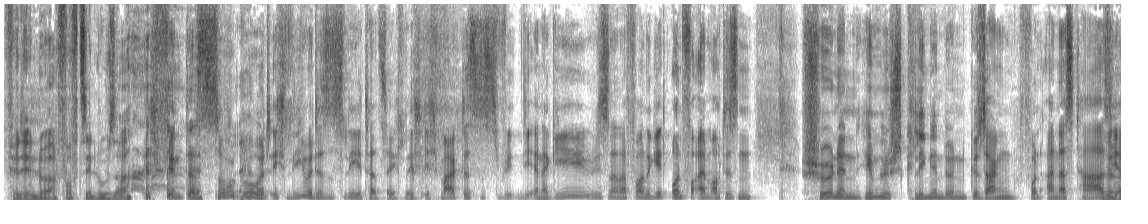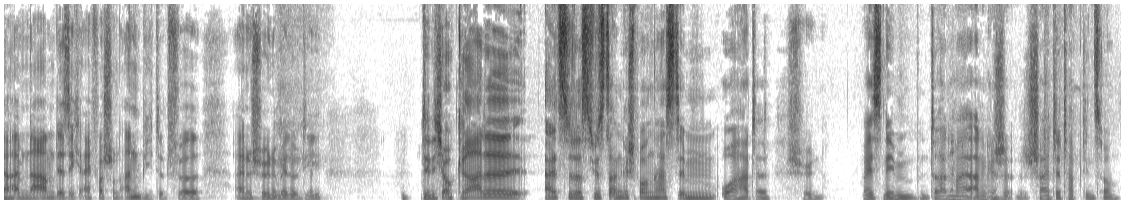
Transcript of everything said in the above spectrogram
für den 0815-Loser. ich finde das so gut. Ich liebe dieses Lied tatsächlich. Ich mag das, die Energie, wie es dann nach vorne geht und vor allem auch diesen schönen, himmlisch klingenden Gesang von Anastasia, Ja. einem Namen, der sich einfach schon anbietet für eine schöne Melodie. Den ich auch gerade, als du das just angesprochen hast, im Ohr hatte. Schön. Weil ich es nebendran mal angeschaltet habe, den Song.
